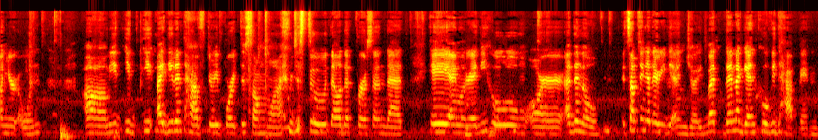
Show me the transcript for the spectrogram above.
on your own. um, you, you, you, I didn't have to report to someone just to tell that person that, hey, I'm already home, or I don't know. It's something that I really enjoyed. But then again, COVID happened.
